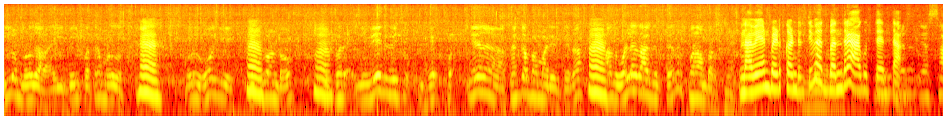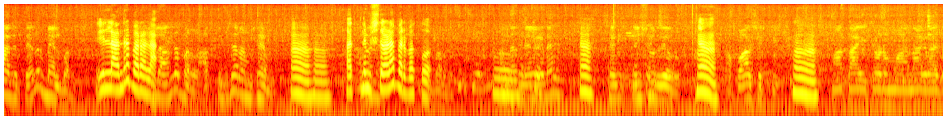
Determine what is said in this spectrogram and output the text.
ಎಲ್ಲೂ ಮುಳುಗಲ್ಲ ಇಲ್ಲಿ ಬಿಲ್ ಪತ್ರ ಮುಳುಗುತ್ತೆ. ಮುಳುಗಿ ಹೋಗಿ ಇಟ್ಕೊಂಡು ನೀವೇನು ಏನು ಸಂಕಲ್ಪ ಮಾಡಿರ್ತೀರೋ? ಅದು ಒಳ್ಳೇದಾಗುತ್ತೆ ಅಂದ್ರೆ ಪುನಃ ಬರುತ್ತೆ. ನಾವೇನ್ ಬೇಡ್ಕೊಂಡಿರ್ತೀವಿ ಅದು ಬಂದ್ರೆ ಆಗುತ್ತೆ ಅಂತ. ಎಸ್ ಆಗುತ್ತೆ ಅಂದ್ರೆ ಮೇಲೆ ಬರುತ್ತೆ. ಇಲ್ಲ ಅಂದ್ರೆ ಬರಲ್ಲ. ಅಂದ್ರೆ ಬರಲ್ಲ. ಹತ್ತು ನಿಮಿಷ ನಮ್ಮ ಟೈಮ್. ಹಾಂ ಹಾಂ. ಹತ್ತು ನಿಮಿಷದೊಳಗೆ ಬರಬೇಕು. ಅಪಾರ ಶಕ್ತಿ. ಮಾ ತಾಯಿ ಚೌಡಮ್ಮ ನಾಗರಾಜ.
